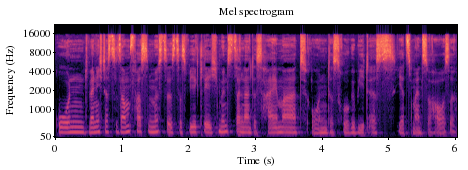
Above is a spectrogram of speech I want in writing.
Und wenn ich das zusammenfassen müsste, ist das wirklich, Münsterland ist Heimat und das Ruhrgebiet ist jetzt mein Zuhause.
